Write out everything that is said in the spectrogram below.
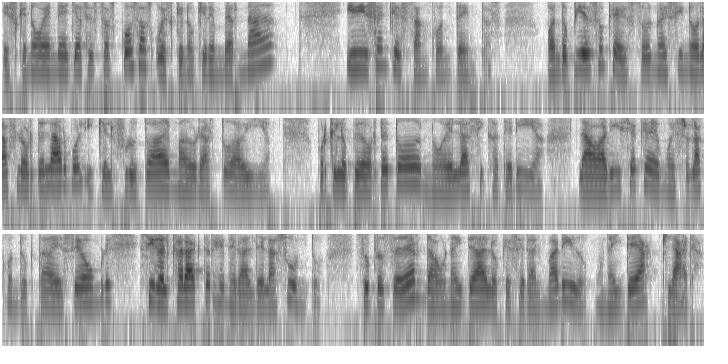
¿Es que no ven ellas estas cosas o es que no quieren ver nada? Y dicen que están contentas cuando pienso que esto no es sino la flor del árbol y que el fruto ha de madurar todavía, porque lo peor de todo no es la cicatería, la avaricia que demuestra la conducta de ese hombre, sino el carácter general del asunto. Su proceder da una idea de lo que será el marido, una idea clara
